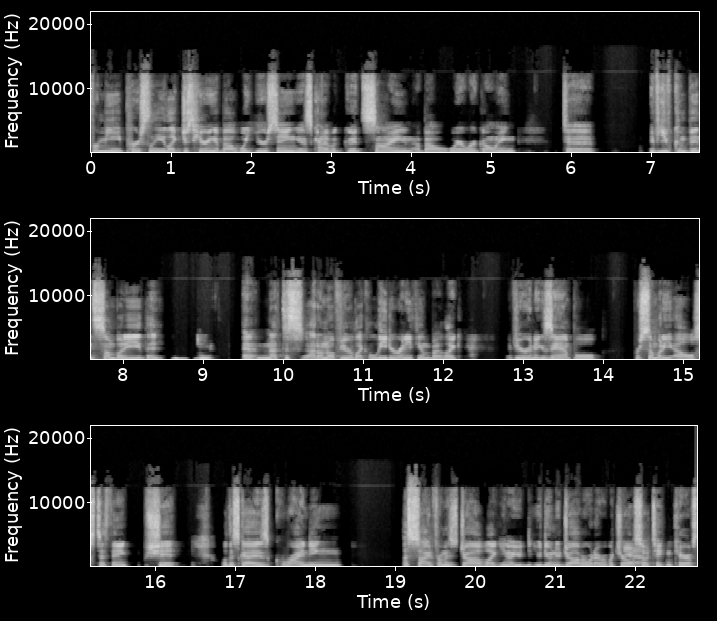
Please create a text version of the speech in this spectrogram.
for me personally, like just hearing about what you're saying is kind of a good sign about where we're going. To if you've convinced somebody that you, and not to I don't know if you're like a leader or anything, but like if you're an example for somebody else to think, shit, well, this guy is grinding aside from his job. Like, you know, you're, you're doing your job or whatever, but you're Yeah. also taking care of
